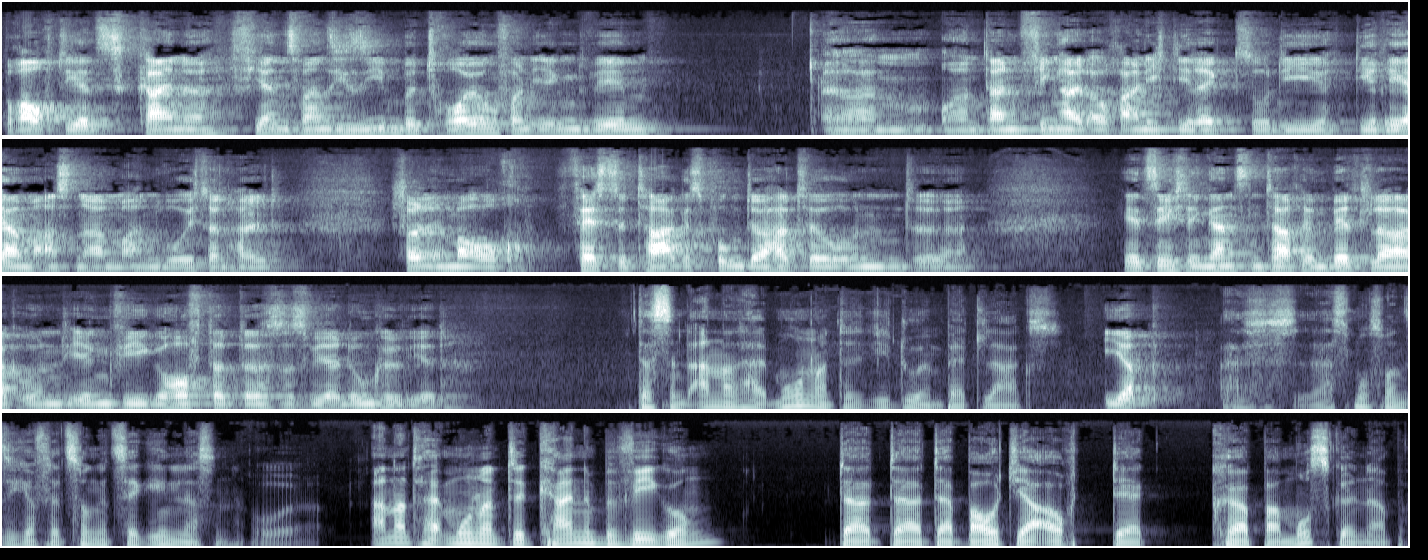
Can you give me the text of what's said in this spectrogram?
Brauchte jetzt keine 24-7 Betreuung von irgendwem. Ähm, und dann fing halt auch eigentlich direkt so die, die Reha-Maßnahmen an, wo ich dann halt schon immer auch feste Tagespunkte hatte und äh, jetzt nicht den ganzen Tag im Bett lag und irgendwie gehofft habe, dass es wieder dunkel wird. Das sind anderthalb Monate, die du im Bett lagst. Ja. Yep. Das, das, muss man sich auf der Zunge zergehen lassen. Anderthalb Monate keine Bewegung, da, da, da baut ja auch der Körper Muskeln ab.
